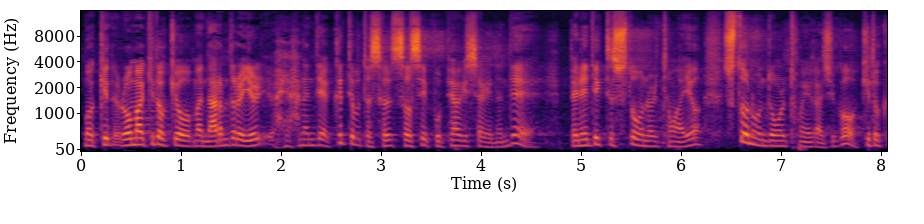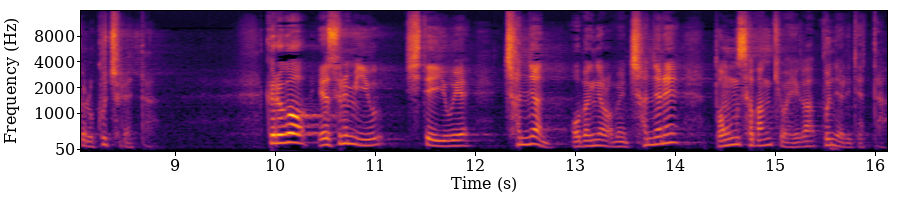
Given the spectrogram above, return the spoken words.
뭐 로마 기독교 나름대로 하는데 그때부터 서서히 부패하기 시작했는데 베네딕트 수도원을 통하여 수도원 운동을 통해 가지고 기독교를 구출했다. 그리고 예수님 이후 시대 이후에 천년, 500년, 500년, 천년에 동서방 교회가 분열이 됐다.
